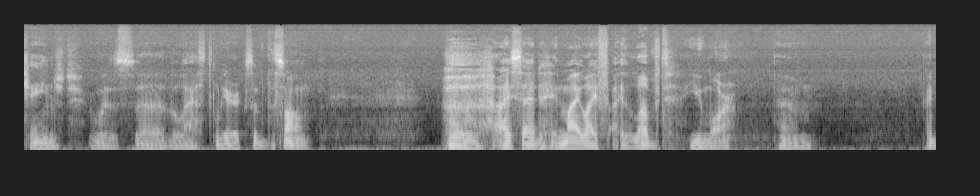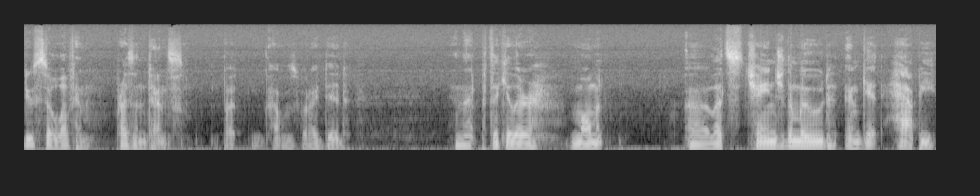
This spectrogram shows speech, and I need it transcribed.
Changed was uh, the last lyrics of the song. I said, in my life, I loved you more. Um, I do still love him, present tense, but that was what I did in that particular moment. Uh, let's change the mood and get happy.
